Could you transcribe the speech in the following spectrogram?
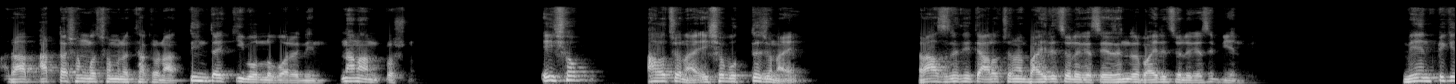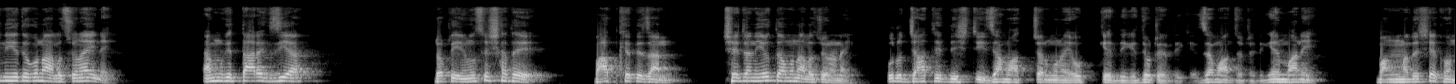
রাত আটটা সংবাদ সম্মেলনে থাকল না, তিনটায় কি বলল পরের দিন? নানান প্রশ্ন। এইসব আলোচনায়, এইসব উত্তেজনায় রাজনীতিতে আলোচনার বাইরে চলে গেছে, এজেন্ডার বাইরে চলে গেছে বিএনপি। বিএনপিকে নিয়ে তো কোনো আলোচনাই নাই। এমনকি তারেক জিয়া, ডক্টর ইউনুসের সাথে ভাত খেতে যান, সেটা নিয়েও তেমন আলোচনা নাই। পুরো জাতির দৃষ্টি জামাত চরমনায় ঐক্যের দিকে, জোটের দিকে, জামাত জোটের দিকে। এর মানে বাংলাদেশে এখন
